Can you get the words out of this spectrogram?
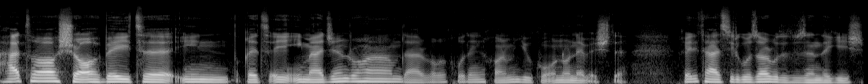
حتی شاه بیت این قطعه ایمجن رو هم در واقع خود این خانم یوکو اونو نوشته. خیلی تاثیرگذار بوده تو زندگیش.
